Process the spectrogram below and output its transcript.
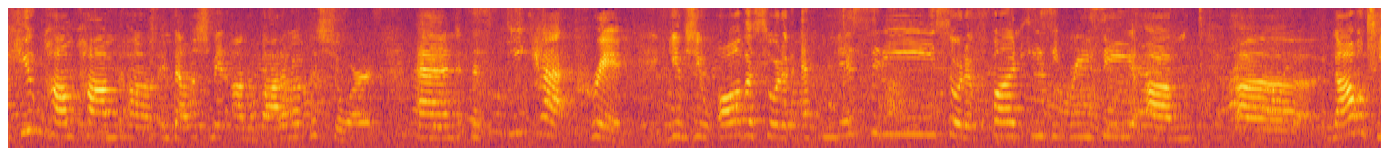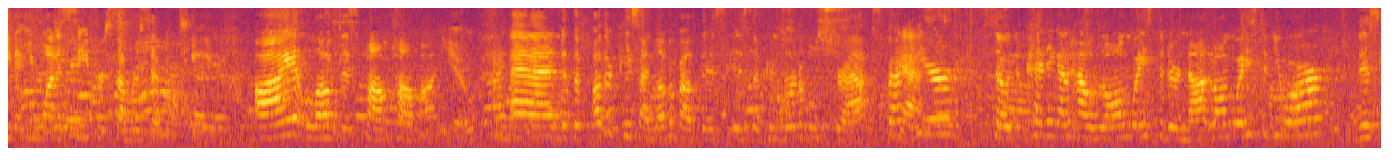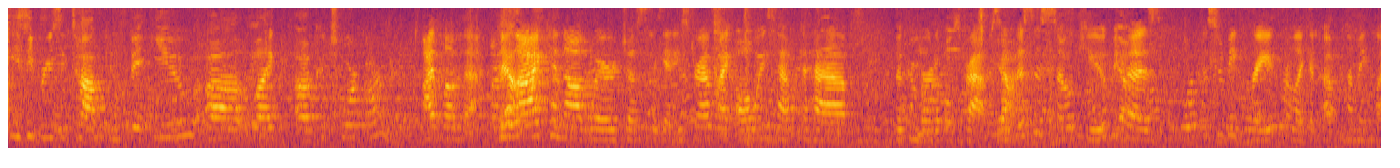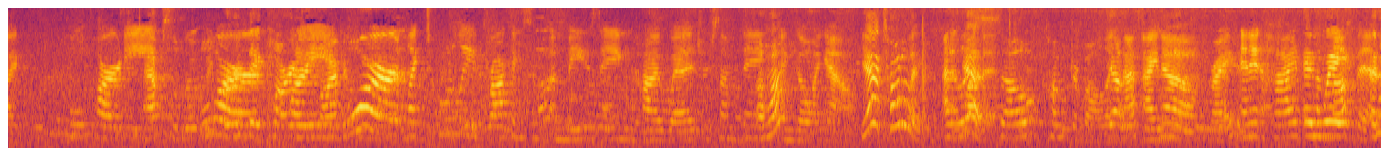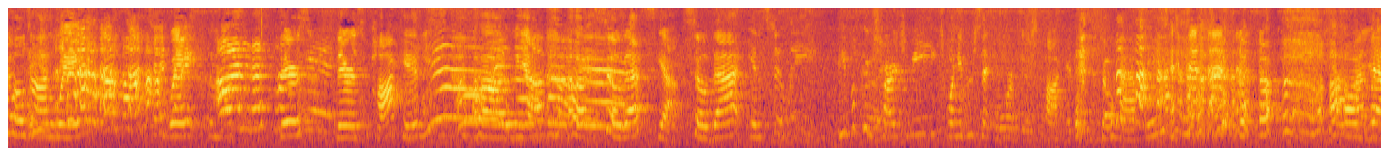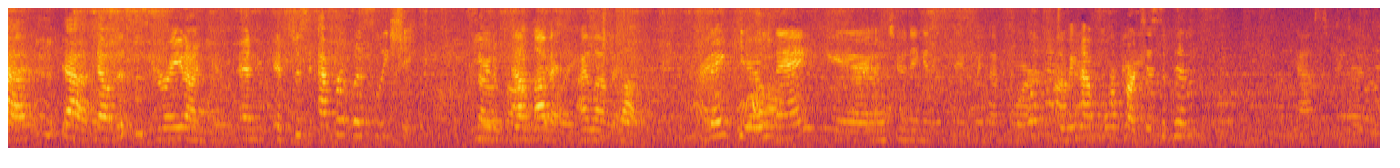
cute pom pom um, embellishment on the bottom of the short, and this ikat print gives you all the sort of ethnicity, sort of fun, easy breezy. Um, uh, novelty that you want to see for summer 17. I love this pom pom on you. And the other piece I love about this is the convertible straps back Yes. here. So depending on how long waisted or not long waisted you are, this easy breezy top can fit you uh, like a couture garment. I love that. Yeah. I cannot wear just the Getty strap. I always have to have the convertible strap. So Yeah. this is so cute Yeah. because this would be great for like an upcoming like pool party, Absolutely. or Birthday party, barbecue. or like totally rocking some amazing high wedge or something Uh-huh. and going out. Yeah, totally. And it Yes. looks so comfortable. Like Yeah. that's I know, me, right? And it hides And the wait, muffin. and hold on, wait, wait. Oh, and There's pockets. there's pockets. Yeah, Um, I love yeah. pockets. Uh, so that's yeah. So that instantly, people can charge me twenty percent more if there's pockets. I'm so happy. um, yeah, yeah. No, this is great on you, and it's just effortlessly chic. So Beautiful. I love it. I love it. Love it. Right. Thank you. Thank All right, you. I'm tuning in to see if we have more. Do we have more participants? Yes, we did.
